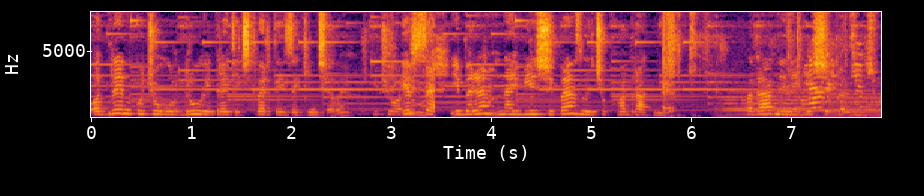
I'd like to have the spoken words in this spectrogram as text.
Один кучугур, другий, третій, четвертий закінчили. І все. І беремо найбільший пензличок квадратний. Квадратний найбільший пензличок.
